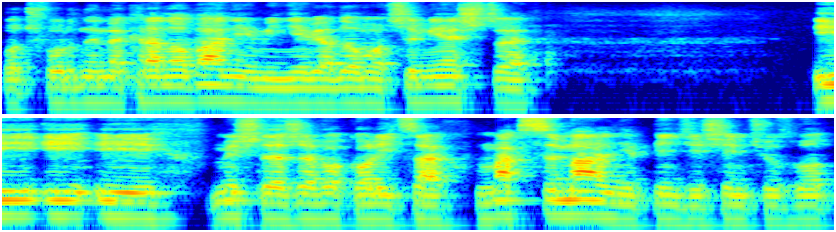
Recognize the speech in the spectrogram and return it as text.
poczwórnym ekranowaniem i nie wiadomo czym jeszcze. I, i, I myślę, że w okolicach maksymalnie 50 zł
